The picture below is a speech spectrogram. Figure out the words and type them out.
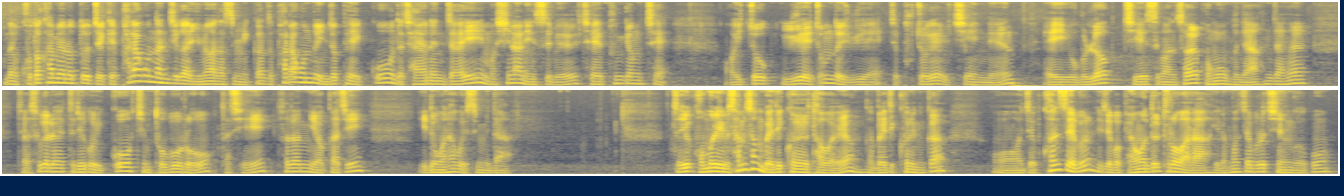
그다음에 고덕하면은 또 이제 이렇게 파라곤 단지가 유명하지 않습니까? 파라곤도 인접해 있고, 자연엔자이, 뭐 신안 인스빌, 제 풍경채, 어, 이쪽 위에 좀 더 위에 이제 북쪽에 위치해 있는 A 오블럭 GS 건설 공공 분야 현장을 제가 소개를 해드리고 있고 지금 도보로 다시 서전역까지 이동을 하고 있습니다. 자, 이 건물이 이름 삼성 메디컬 타워예요. 그러니까 메디컬이니까 어, 이제 컨셉을 이제 뭐 병원들 들어와라 이런 컨셉으로 지은 거고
